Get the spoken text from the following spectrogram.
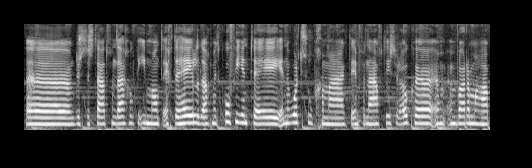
Eh, dus er staat vandaag ook iemand echt de hele dag met koffie en thee. En er wordt soep gemaakt. En vanavond is er ook eh, een, een warme hap.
